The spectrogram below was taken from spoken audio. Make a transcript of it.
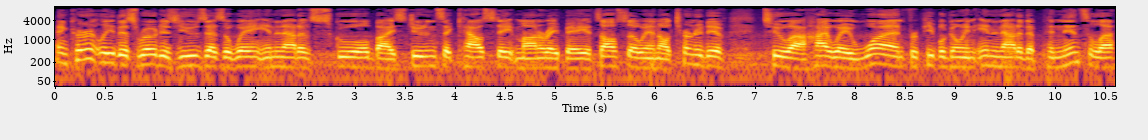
And currently this road is used as a way in and out of school by students at Cal State Monterey Bay. It's also an alternative to uh, Highway 1 for people going in and out of the peninsula.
